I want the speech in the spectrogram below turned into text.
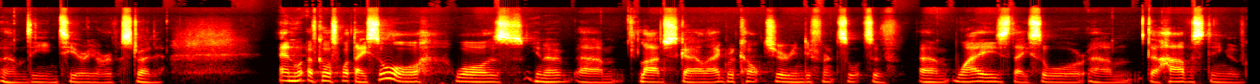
um, the interior of Australia. And of course, what they saw was, you know, um, large scale agriculture in different sorts of um, ways. They saw um, the harvesting of,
